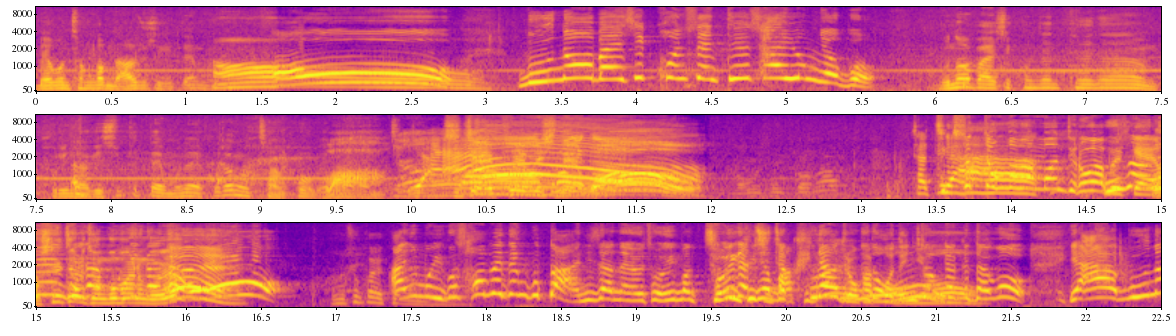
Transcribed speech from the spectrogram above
매번 점검 나와주시기 때문에 아. 오. 문어발식 콘센트 사용 여부. 문어 발식 콘센트는 불이 나기 쉽기 때문에 꽂아놓지 않고 와, 진짜 FM이시네요. 와우. 자, 즉석 야. 점검 한번 들어가 볼게요. 어, 실제로 점검하는 거예요? 네. 어. 엄청 깔끔. 아니 뭐 이거 섭외된 것도 아니잖아요. 저희 막 지금 저희가 그냥 진짜 막 그냥 들어왔는데도 들어갔거든요. 엄청 깨끗하고 야 문어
